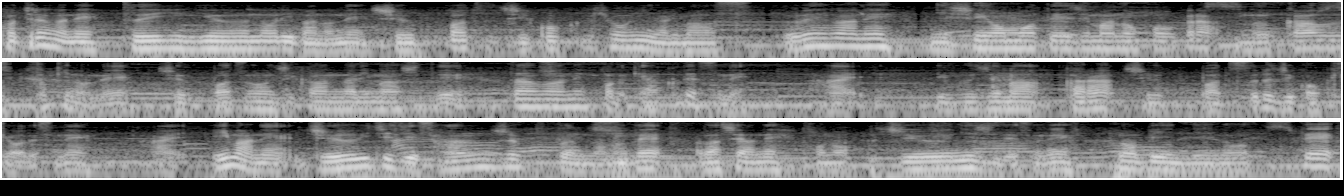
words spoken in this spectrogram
こちらがね、水牛乗り場のね、出発時刻表になります。上がね、西表島の方から向かう時のね、出発の時間になりまして、下はね、この逆ですね。はい。由布島から出発する時刻表ですね。はい。今ね、11時30分なので、私はね、この12時ですね、の便に乗って、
